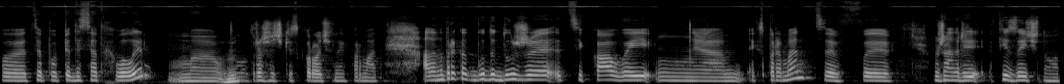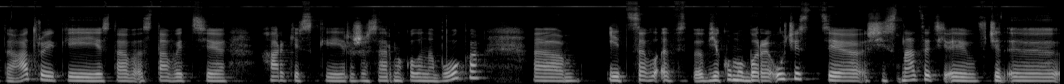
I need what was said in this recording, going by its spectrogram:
в це по 50 хвилин, тому трошечки скорочений формат. Але, наприклад, буде дуже цікавий експеримент це в, жанрі фізичного театру, який став, ставить харківський режисер Микола Набока. І це в- якому бере участь е, 16 е, е,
